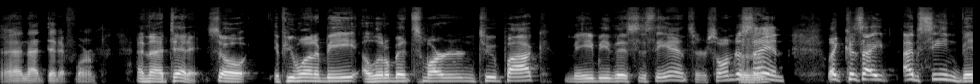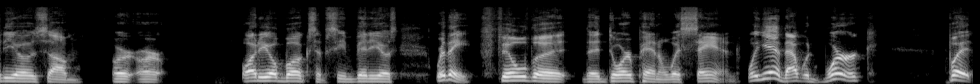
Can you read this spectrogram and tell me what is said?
and that did it for him. And that did it. So if you want to be a little bit smarter than Tupac, maybe this is the answer. So I'm just mm-hmm. saying, like, because I I've seen videos um or or audiobooks, I've seen videos where they fill the the door panel with sand. Well, yeah, that would work, but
